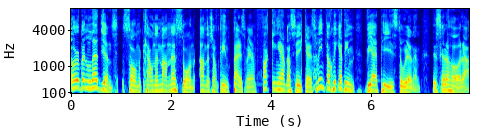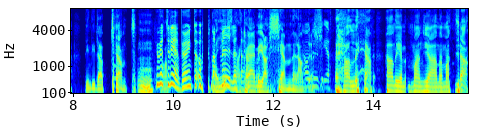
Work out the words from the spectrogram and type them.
Urban Legends som clownen Mannes son Anders af Klintberg som är en fucking jävla svikare som inte har skickat in VIP-historien än. Det ska du höra din lilla tönt. Hur vet du det? Vi har ju inte öppnat Nej, mejlet än. Nej men jag känner Anders. vet. han, han, han är en manjana manjana.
